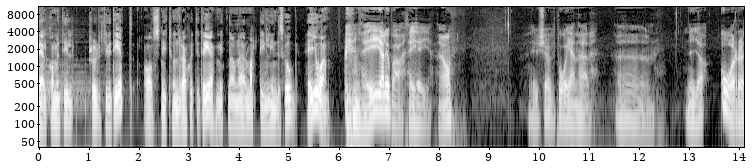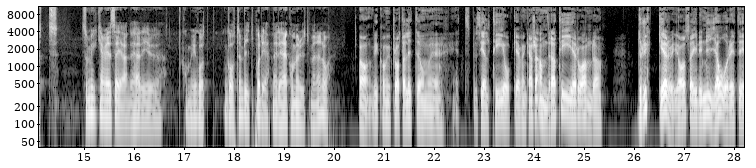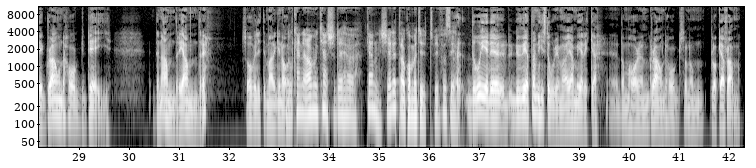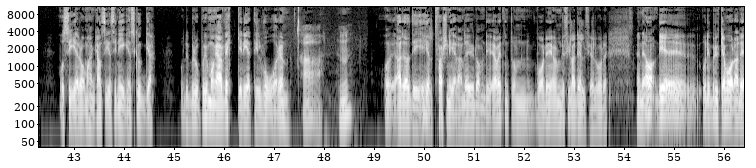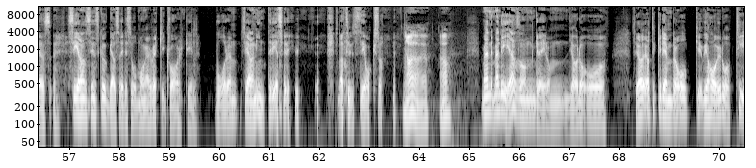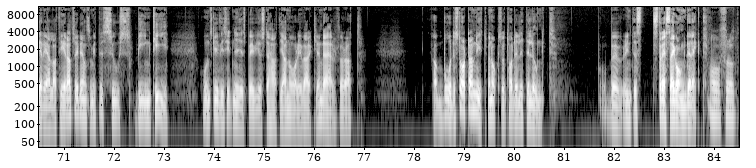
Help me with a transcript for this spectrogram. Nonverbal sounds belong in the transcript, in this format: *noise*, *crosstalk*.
Välkommen till produktivitet avsnitt 173. Mitt namn är Martin Lindeskog. Hej Johan! *clears throat* hej allihopa! Hej hej! Ja, nu kör vi på igen här. Uh, nya året. Så mycket kan vi säga. Det här är ju, kommer ju gått, gått en bit på det när det här kommer ut, men ändå. Ja, vi kommer att prata lite om eh, ett speciellt te och även kanske andra teer och andra drycker. Jag säger det nya året är Groundhog Day. Den andra i andre. Så har vi lite marginal. Då kan, ja, kanske, det, kanske detta har kommit ut. Vi får se. Eh, då är det, du vet den historien va, i Amerika. Eh, de har en groundhog som de plockar fram och ser om han kan se sin egen skugga. Och det beror på hur många veckor det är till våren. Ah. Mm. Och, alltså, det är helt fascinerande. De, jag vet inte om, var det, om det är Philadelphia eller vad det Men ja, det, och det brukar vara det. Ser han sin skugga så är det så många veckor kvar till våren. Ser han inte det så är det naturligtvis det också. Ja, ja, ja. ja. Men, men det är en sån grej de gör då. Och, så jag, jag tycker det är en bra och vi har ju då T-relaterat så är det en som heter Sus Being Tea. Hon skriver i sitt nyhetsbrev just det här att januari verkligen är för att ja, både starta nytt men också ta det lite lugnt. Och behöver inte stressa igång direkt. Och för att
